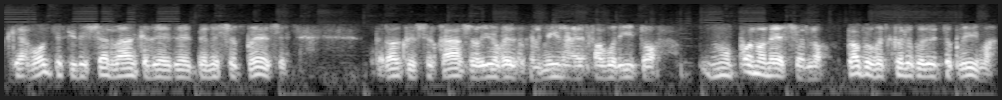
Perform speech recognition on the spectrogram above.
che a volte ti riserva anche de, de, delle sorprese, però in questo caso io vedo che il Milan è favorito, non può non esserlo, proprio per quello che ho detto prima,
